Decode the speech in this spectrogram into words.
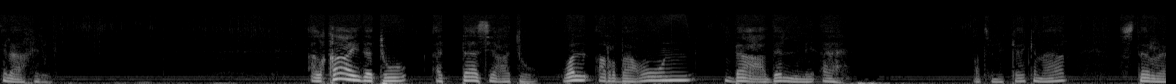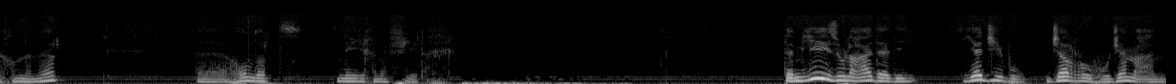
ila akhiri القاعدة التاسعة والأربعون بعد المئة laten we nu kijken naar sterregel nummer uh, 149 تمييز العدد يجب جره جمعا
